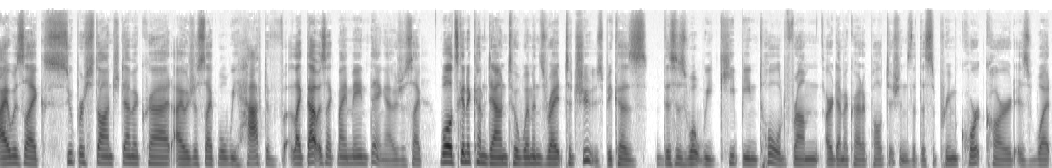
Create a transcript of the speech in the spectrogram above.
I was like super staunch Democrat. I was just like, well, we have to, like, that was like my main thing. I was just like, well, it's going to come down to women's right to choose because this is what we keep being told from our Democratic politicians that the Supreme Court card is what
